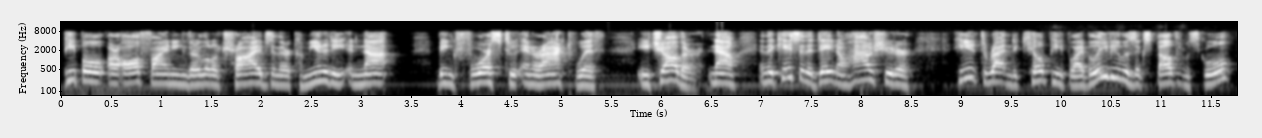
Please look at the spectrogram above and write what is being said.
people are all finding their little tribes in their community and not being forced to interact with each other. Now, in the case of the Dayton, Ohio shooter, he threatened to kill people. I believe he was expelled from school.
